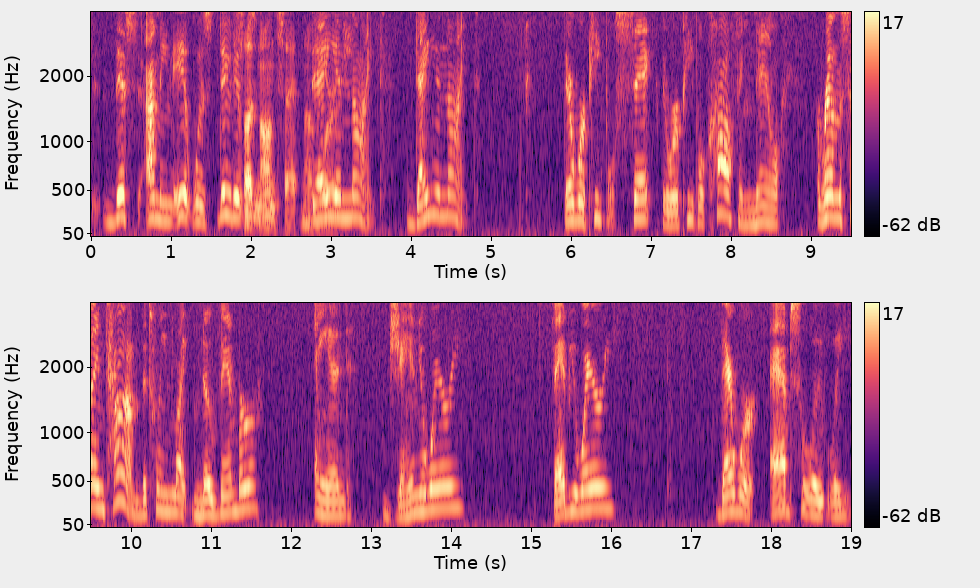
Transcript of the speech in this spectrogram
this. I mean, it was, dude. It Sudden was onset. Day words. and night, day and night. There were people sick. There were people coughing. Now, around the same time, between like November and January, February, there were absolutely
